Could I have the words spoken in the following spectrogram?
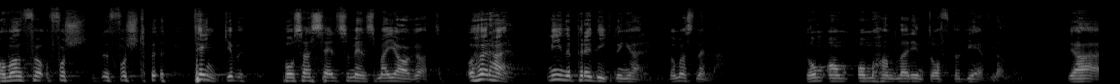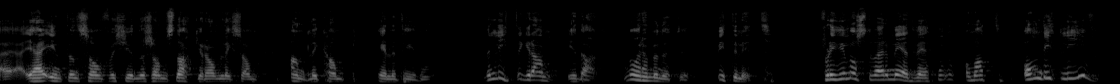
Og man for, for, for, tenker på seg selv som en som er jaget. Og hør her. Mine predikninger, de er snille. De om, omhandler ikke ofte djevelen. Jeg, jeg er ikke en sånn forkynner som snakker om liksom, åndelig kamp hele tiden. Men lite grann i dag. Noen minutter. Bitte litt. Fordi vi måtte være medveten om at om ditt liv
